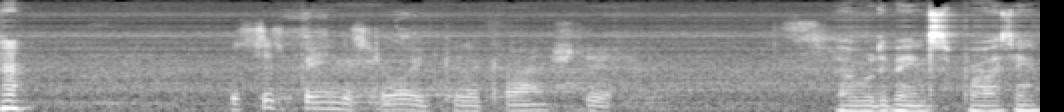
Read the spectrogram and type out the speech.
It's just being destroyed because I crashed it. That would have been surprising.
